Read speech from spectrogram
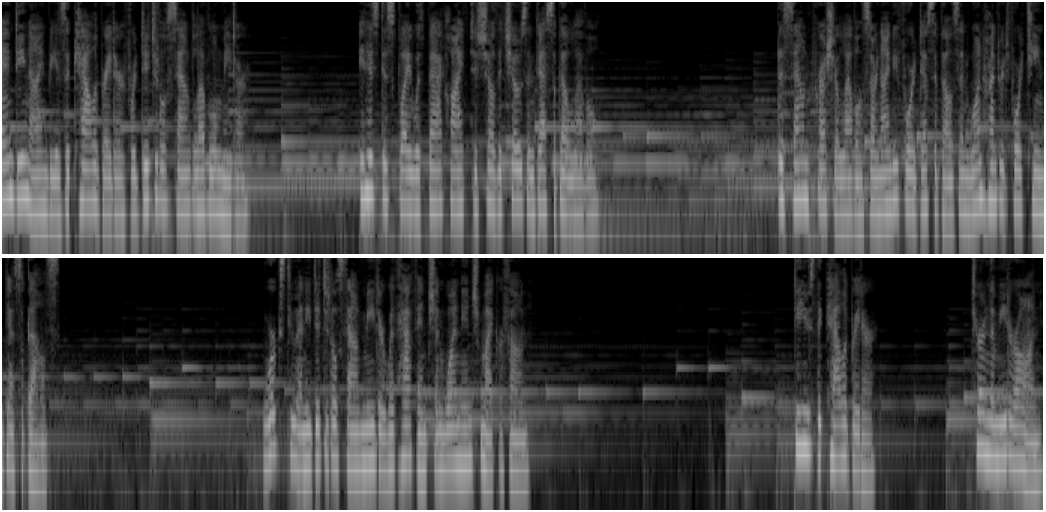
ND9B is a calibrator for digital sound level meter. It is display with backlight to show the chosen decibel level. The sound pressure levels are 94 decibels and 114 decibels. Works to any digital sound meter with half inch and 1 inch microphone. To use the calibrator, turn the meter on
